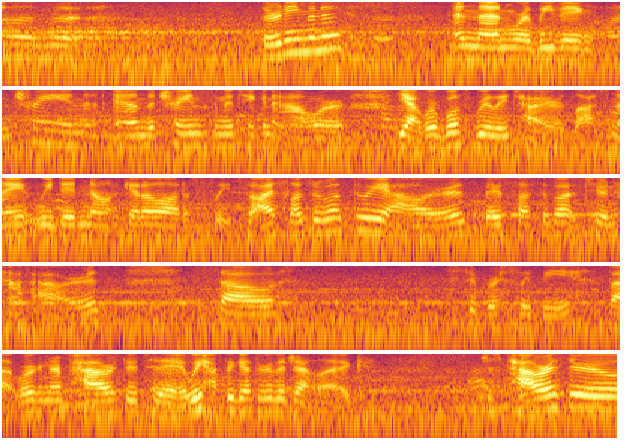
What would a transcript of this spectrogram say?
um, 30 minutes and then we're leaving on train and the train's gonna take an hour. Yeah, we're both really tired. Last night we did not get a lot of sleep. So I slept about three hours, Babe slept about two and a half hours. So super sleepy, but we're gonna power through today. We have to get through the jet lag. Just power through,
